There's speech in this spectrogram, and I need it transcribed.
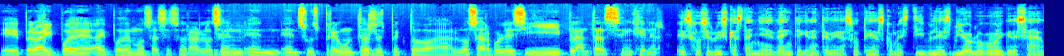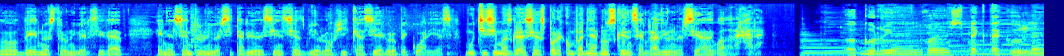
eh, pero ahí puede ahí podemos asesorarlos en, en, en, sus preguntas respecto a los árboles y plantas en general. Es José Luis Castañeda, integrante de Azoteas Comestibles, biólogo egresado de nuestra universidad en el Centro Universitario de Ciencias Biológicas y Agropecuarias Muchísimas gracias por acompañarnos, quédense en Radio Universidad de Guadalajara. Ocurrió algo espectacular.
